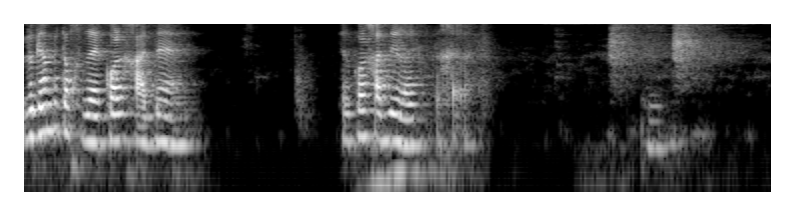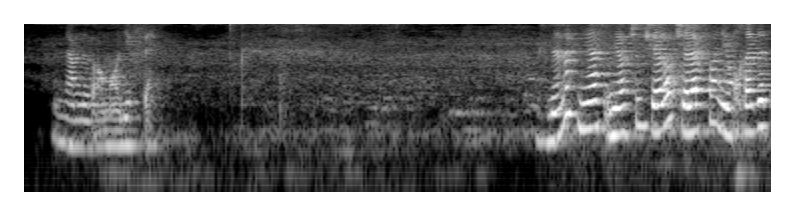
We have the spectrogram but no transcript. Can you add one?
וגם בתוך זה כל אחד, אה, אצל כל אחד זה ייראה קצת אחרת. זה גם דבר מאוד יפה. אז באמת נהיות שם שאלות של איפה אני אוחזת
